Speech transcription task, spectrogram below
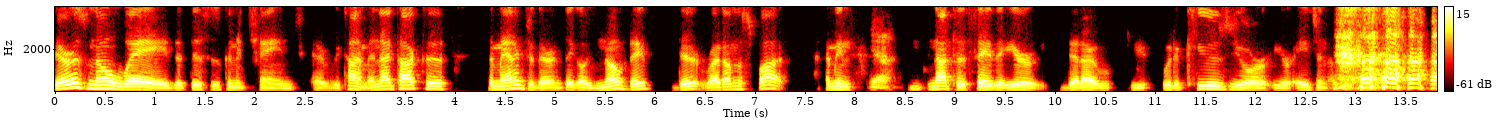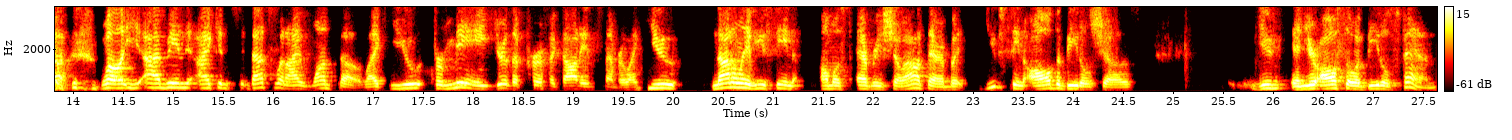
there is no way that this is going to change every time. And I talked to the manager there and they go, no, they did it right on the spot. I mean, yeah, not to say that you're that I would accuse your your agent of. well, I mean, I can see that's what I want though. Like you, for me, you're the perfect audience member. Like you, not only have you seen almost every show out there, but you've seen all the Beatles shows. You and you're also a Beatles fan,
